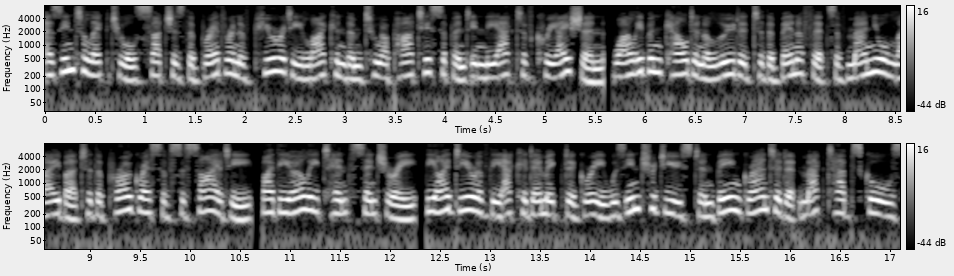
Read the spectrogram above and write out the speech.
as intellectuals such as the Brethren of Purity likened them to a participant in the act of creation, while Ibn Khaldun alluded to the benefits of manual labor to the progress of society. By the early 10th century, the idea of the academic degree was introduced and being granted at maktab schools,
